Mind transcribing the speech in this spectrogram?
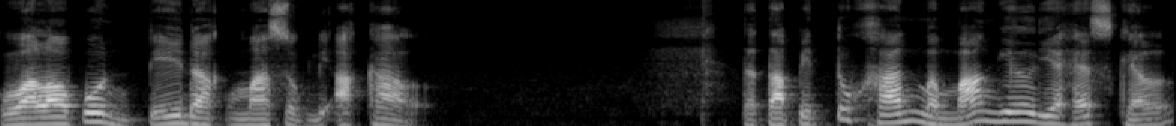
walaupun tidak masuk di akal, tetapi Tuhan memanggil Yehezkel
